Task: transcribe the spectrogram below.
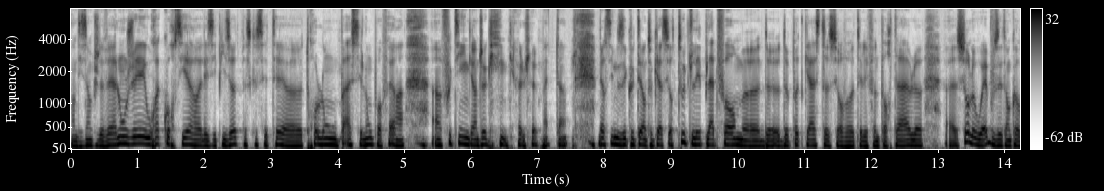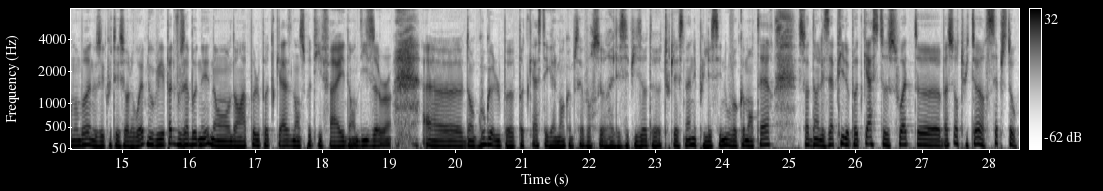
en disant que je devais allonger ou raccourcir les épisodes parce que c'était trop long ou pas assez long pour faire un, footing, un jogging le matin. Merci de nous écouter en tout cas sur toutes les plateformes de, de podcast, sur vos téléphones portables, sur le web. Vous êtes encore nombreux à nous écouter sur le web. N'oubliez pas de vous abonner Apple Podcast, dans Spotify, dans Deezer, euh, dans Google Podcast également, comme ça vous recevrez les épisodes euh, toutes les semaines. Et puis laissez-nous vos commentaires, soit dans les applis de podcast, soit euh, bah, sur Twitter, Sepsto,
